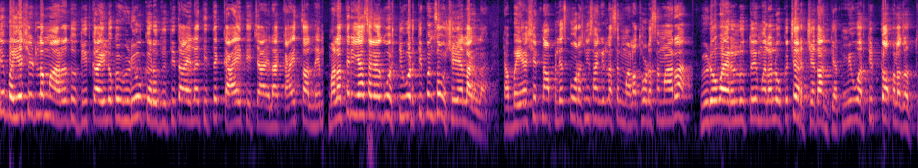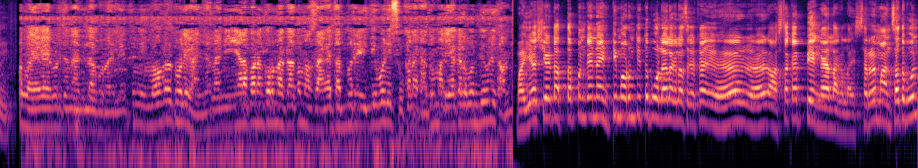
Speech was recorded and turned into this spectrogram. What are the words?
ते भैया शेठला मारत होती काही लोक व्हिडिओ करत होती आयला तिथं काय त्याच्या आईला काय चाललंय? मला तर या सगळ्या गोष्टीवरती पण संशय यायला लागला. ह्या भैया शेठनं आपल्याच पोरांनी सांगितलं असेल मला थोडंसं मारा व्हिडिओ व्हायरल होतोय मला लोक चर्चेत आणतात मी वरती टॉपला जातोय. नादी राहिले. तुम्ही टोले आणि याला पण करू नका तुम्हाला सांगायचं बरे दिवाळी सुखाना खा तुम्हाला एकाला पण दिवाळी खाऊन भैया शेठ आता पण काय नाईन्टी मारून तिथं बोलायला लागला असं काय असा काय पेंगायला लागलाय? सरळ माणसात बोल.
